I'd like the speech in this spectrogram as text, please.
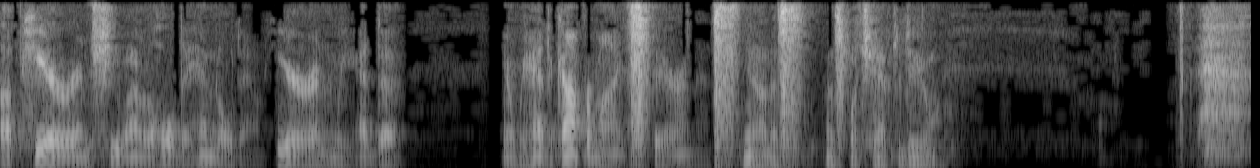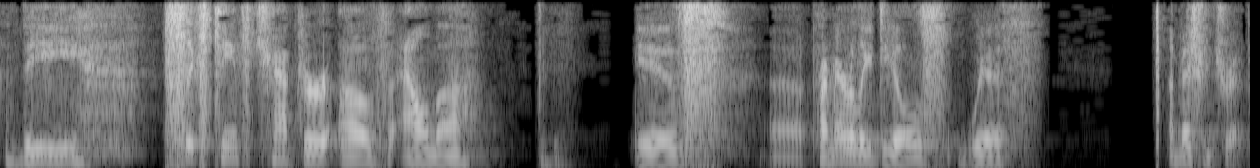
up here, and she wanted to hold the hymnal down here, and we had to you know, we had to compromise there, and that's you know that's that's what you have to do. The 16th chapter of Alma is uh, primarily deals with a mission trip.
